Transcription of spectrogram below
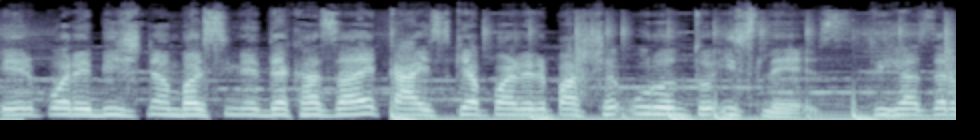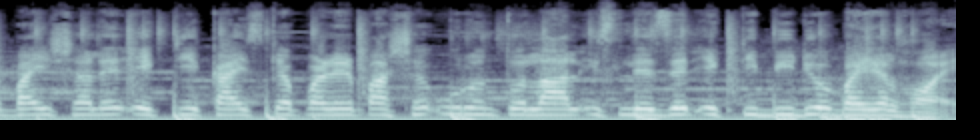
এরপরে বিশ নাম্বার সিনে দেখা যায় কাইস ক্যাপারের পাশে উড়ন্ত স্লেজ দুই সালের একটি কাইস ক্যাপারের পাশে উড়ন্ত লাল স্লেজের একটি ভিডিও ভাইরাল হয়।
